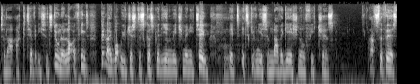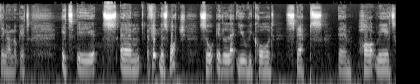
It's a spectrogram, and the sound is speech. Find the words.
to that activity. So it's doing a lot of things, a bit like what we've just discussed with the InReach Mini 2. It's it's giving you some navigational features. That's the first thing I look at. It's a, um, a fitness watch, so it'll let you record steps, um, heart rate.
